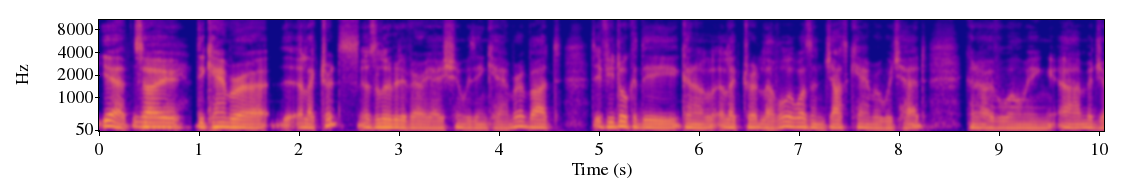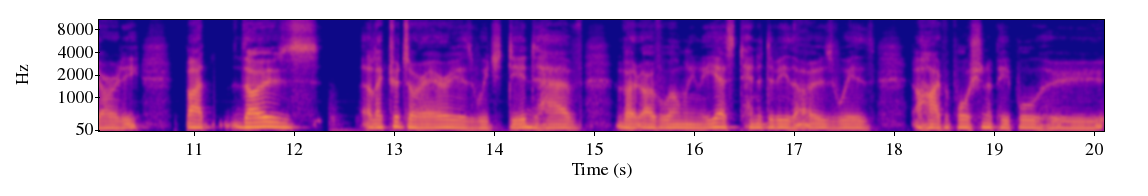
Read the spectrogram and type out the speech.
Yeah, so Yeah. the Canberra electorates, there's a little bit of variation within Canberra, but if you look at the kind of electorate level, it wasn't just Canberra which had kind of overwhelming uh, majority, but those electorates or areas which did have vote overwhelmingly yes tended to be those with a high proportion of people who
